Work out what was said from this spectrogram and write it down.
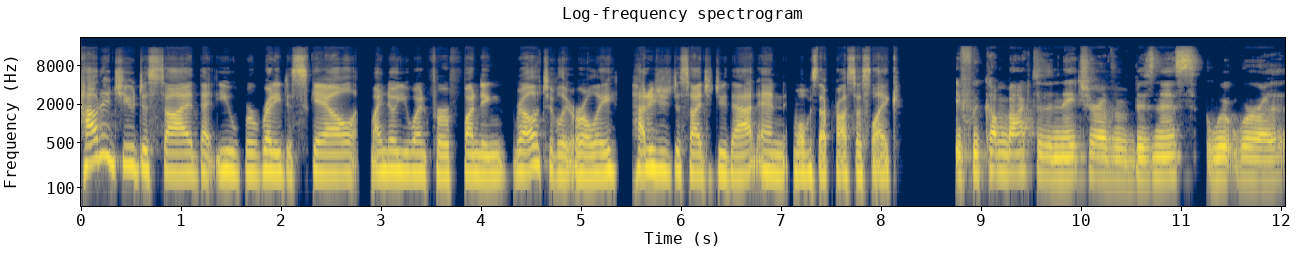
How did you decide that you were ready to scale? I know you went for funding relatively early. How did you decide to do that and what was that process like? if we come back to the nature of our business, we're, we're a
